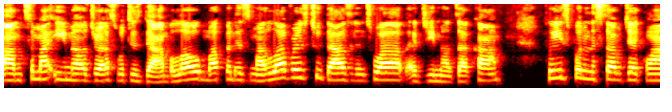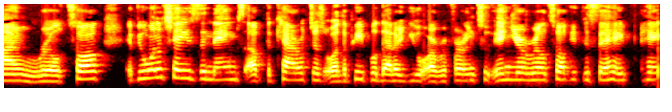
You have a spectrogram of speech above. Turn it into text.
um to my email address, which is down below. Muffin is my lovers 2012 at gmail.com. Please put in the subject line real talk. If you want to change the names of the characters or the people that are you are referring to in your real talk, you can say, Hey, hey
